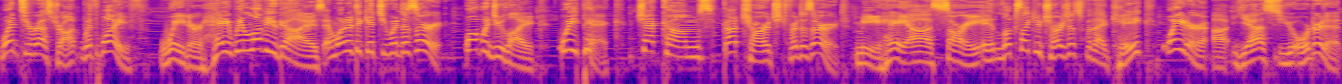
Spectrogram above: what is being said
Went to restaurant with wife. Waiter, hey, we love you guys and wanted to get you a dessert. What would you like? We pick. Check comes. Got charged for dessert. Me, hey, uh, sorry, it looks like you charged us for that cake. Waiter, uh, yes, you ordered it.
